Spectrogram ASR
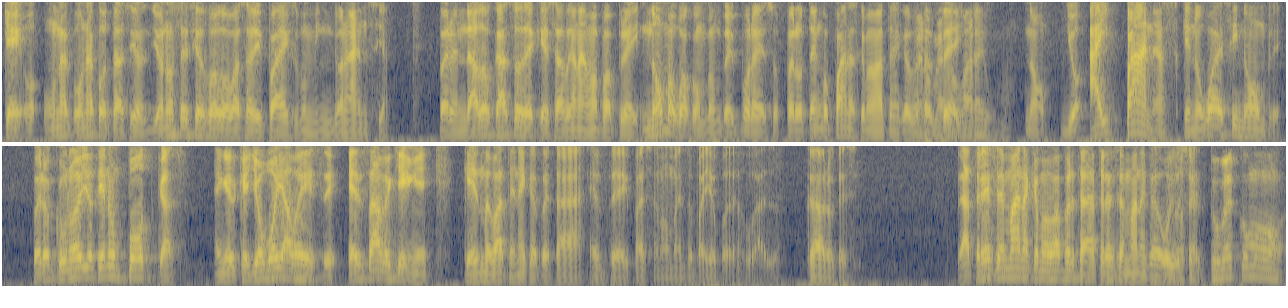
Que una, una acotación. Yo no sé si el juego va a salir para Xbox, mi ignorancia. Pero en dado caso de que salga nada más para Play, no me voy a comprar un Play por eso, pero tengo panas que me van a tener que comprar Play. uno. No, yo hay panas que no voy a decir nombre, pero que uno de ellos tiene un podcast en el que yo voy a veces, él sabe quién es, que él me va a tener que apretar el Play para ese momento para yo poder jugarlo. Claro que sí. Las tres semanas que me va a apretar, las tres semanas que voy a O sea, usar. tú ves como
